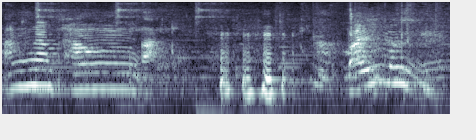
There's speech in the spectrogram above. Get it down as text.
항상 방 가. 말만 해.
